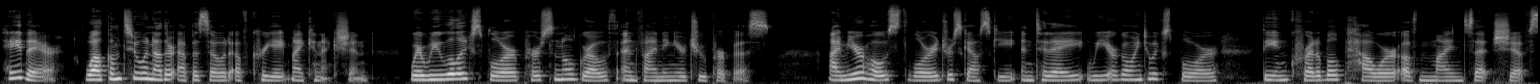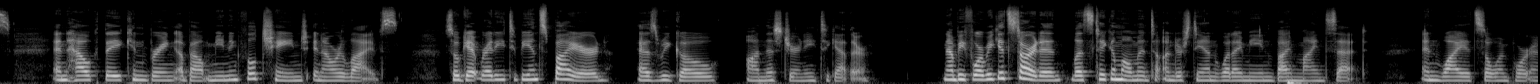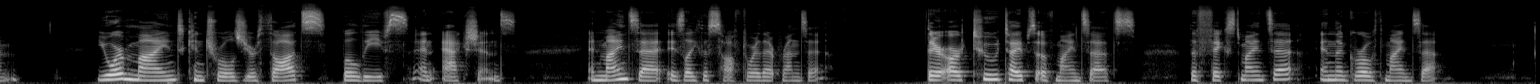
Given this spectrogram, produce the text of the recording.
Hey there! Welcome to another episode of Create My Connection, where we will explore personal growth and finding your true purpose. I'm your host, Lori Drzazgowski, and today we are going to explore the incredible power of mindset shifts and how they can bring about meaningful change in our lives. So get ready to be inspired as we go on this journey together. Now, before we get started, let's take a moment to understand what I mean by mindset and why it's so important. Your mind controls your thoughts, beliefs, and actions, and mindset is like the software that runs it. There are two types of mindsets the fixed mindset and the growth mindset.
